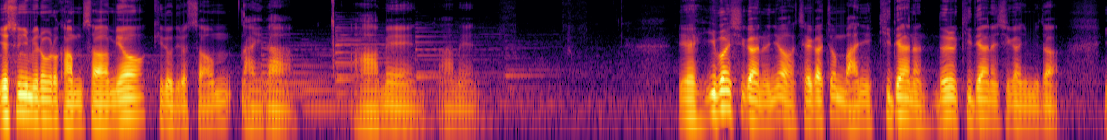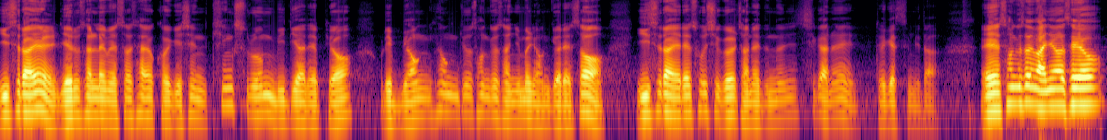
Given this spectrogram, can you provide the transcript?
예수님 이름으로 감사하며 기도드렸사옵나이다. 아멘. 아멘. 예, 이번 시간은요. 제가 좀 많이 기대하는 늘 기대하는 시간입니다. 이스라엘 예루살렘에서 사역하고 계신 킹스룸 미디어 대표 우리 명형주 선교사님을 연결해서 이스라엘의 소식을 전해 듣는 시간이 되겠습니다. 예, 선교사님 안녕하세요.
